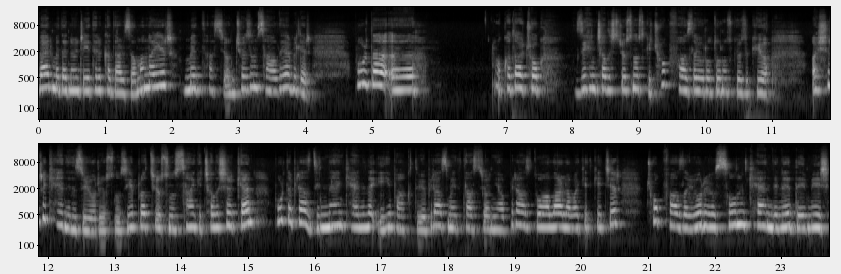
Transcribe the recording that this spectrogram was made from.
vermeden önce yeteri kadar zaman ayır. Meditasyon çözüm sağlayabilir. Burada e, o kadar çok zihin çalıştırıyorsunuz ki çok fazla yorulduğunuz gözüküyor. Aşırı kendinizi yoruyorsunuz, yıpratıyorsunuz sanki çalışırken. Burada biraz dinlen, kendine iyi bak diyor. Biraz meditasyon yap, biraz dualarla vakit geçir. Çok fazla yoruyorsun kendini demiş.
